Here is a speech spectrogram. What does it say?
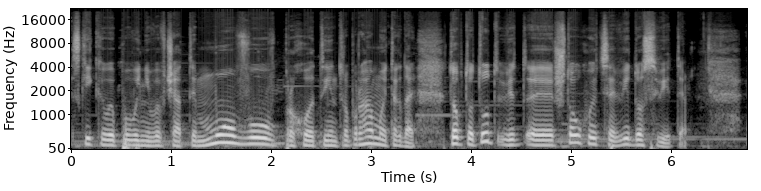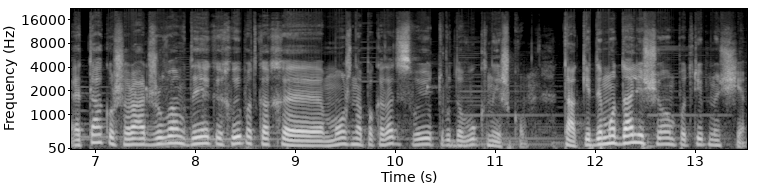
скільки ви повинні вивчати мову, проходити інтропрограму і так далі. Тобто тут відштовхується від освіти. Е, Також раджу вам в деяких випадках е, можна показати свою трудову книжку. Так, ідемо далі, що вам потрібно ще.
